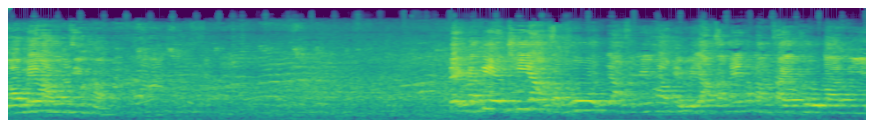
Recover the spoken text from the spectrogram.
เราไม่เอาจริงค่ะ เด็กนักเรียนที่อยากจะพูด อยากจะมีความเห็นหรืออยากจะให้กำลังใจครูตอนนี้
